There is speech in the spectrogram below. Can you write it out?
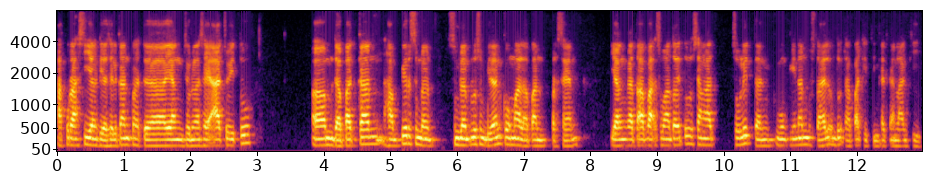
Akurasi yang dihasilkan pada yang jurnal saya acu itu uh, mendapatkan hampir 99,8 persen. Yang kata Pak Suwanto itu sangat sulit dan kemungkinan mustahil untuk dapat ditingkatkan lagi.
